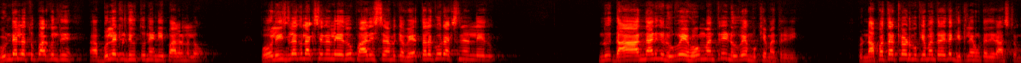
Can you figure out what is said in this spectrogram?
గుండెల్లో తుపాకులు బుల్లెట్లు దిగుతున్నాయి నీ పాలనలో. పోలీసులకు రక్షణ లేదు పారిశ్రామికవేత్తలకు రక్షణ లేదు. నువ్వు దా నువ్వే హోంమంత్రి నువ్వే ముఖ్యమంత్రివి. ఇప్పుడు నప్పతట్లోడు ముఖ్యమంత్రి అయితే గిట్లే ఉంటుంది రాష్ట్రం.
